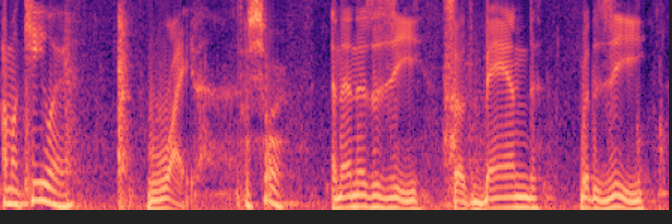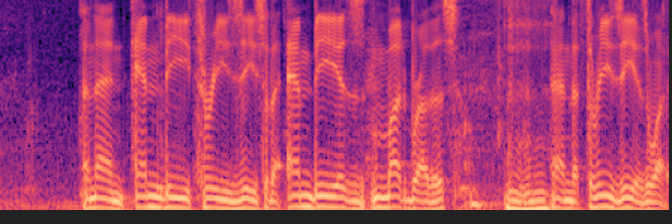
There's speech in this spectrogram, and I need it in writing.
I'm a Kiwi. Right. For sure. And then there's a Z. So it's band with a Z. And then MB3Z. So the MB is Mud Brothers. Mm-hmm. And the 3Z is what?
